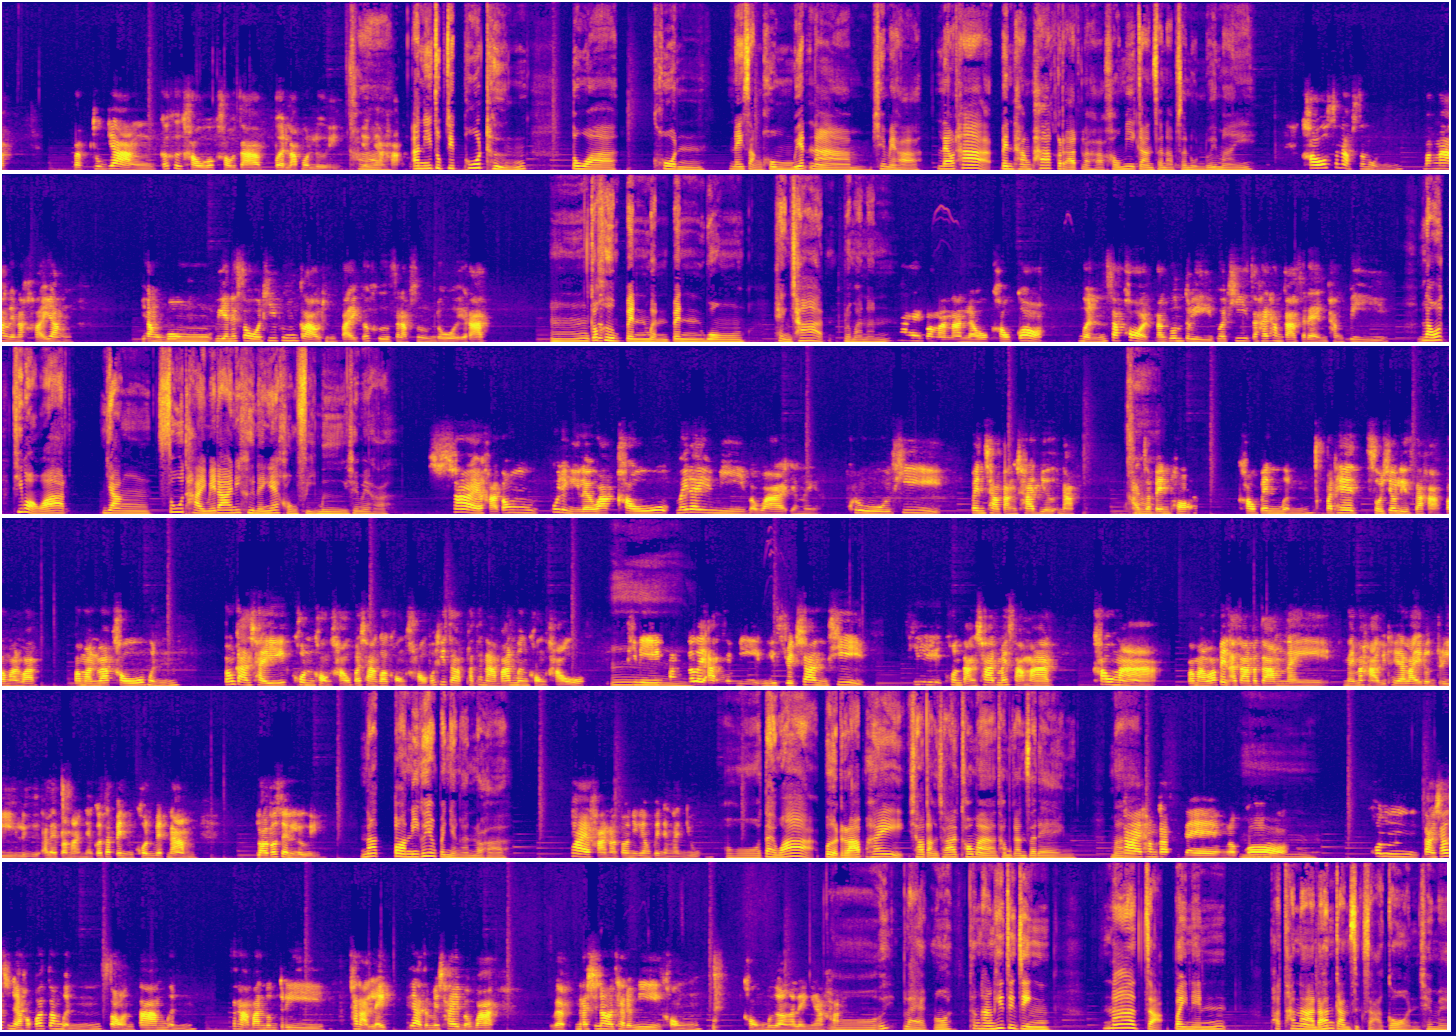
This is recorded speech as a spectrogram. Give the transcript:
แบบทุกอย่างก็คือเขาเขาจะเปิดรับหมดเลยอย่างเงี้ยค่ะ อันนี้จุกจิบพูดถึงตัวคนในสังคมเวียดนามใช่ไหมคะ แล้วถ้าเป็นทางภาครัฐล่ะคะเขามีการสนับสนุนด้วยไหม เขาสนับสนุนมาก ๆ เลยนะคะ อย่าง อย่างวง v ี n โซที่เพิ่งกล่าวถึงไปก็คือสนับสนุนโดยรัฐ อืม ก็คือเป็นเหมือนเป็นวงแห่งชาติประมาณนั้น ใช่ ประมาณนั้นแล้วเขาก็เหมือน support นักดนตรีเพื่อที่จะให้ทำการแสดงทั้งปี แล้วที่บอกว่ายังสู้ไทยไม่ได้นี่คือในแง่ของฝีมือใช่ไหมคะ ใช่ค่ะ ต้องพูดอย่างนี้เลยว่าเขาไม่ได้มีแบบว่ายังไงครูที่ เป็นชาวต่างชาติเยอะนักอาจจะเป็นเพราะเขาเป็นเหมือนประเทศโซเชียลิสต์อะค่ะ ประมาณว่าประมาณว่าเขาเหมือนต้องการใช้คนของเขาประชากรของเขาเพื่อที่จะพัฒนาบ้านเมืองของเขา ทีนี้ก็เลยอาจจะมี restriction ที่ที่คนต่างชาติไม่สามารถเข้ามา ประมาณว่าเป็นอาจารย์ประจำในในมหาวิทยาลัยดนตรีหรืออะไรประมาณเนี้ยก็จะเป็นคนเวียดนามร้อยเปอร์เซ็นเลย ณตอนนี้ก็ยังเป็นอย่างนั้นเหรอคะใช่ค่ะณตอนนี้ก็ยังเป็นอย่างนั้นอยู่อ๋อแต่ว่าเปิดรับให้ชาวต่างชาติเข้ามาทำการแสดงมาใช่ทำการแสดงแล้วก็คนต่างชาติส่วนใหญ่เขาก็จะเหมือนสอนตามเหมือนสถาบันดนตรีขนาดเล็ก ที่อาจจะไม่ใช่แบบว่าแบบ National Academy ของของเมืองอะไรเงี้ยค่ะ อ๋อ เอ้ย แปลกเนาะ ทั้งๆที่จริง ๆ น่าจะไปเน้น พัฒนาด้านการศึกษาก่อนใช่ไหม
